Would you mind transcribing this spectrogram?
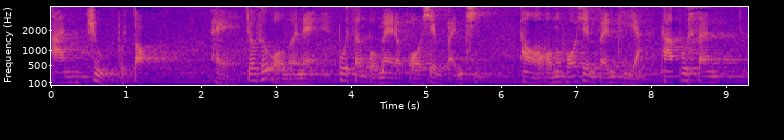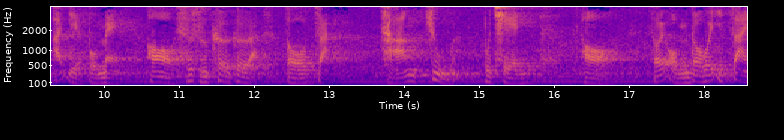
安住不动，哎，就是我们呢不生不灭的佛性本体。哦，我们佛性本体呀，它不生它也不灭，哦，时时刻刻啊都在常住啊不迁，哦，所以我们都会一再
